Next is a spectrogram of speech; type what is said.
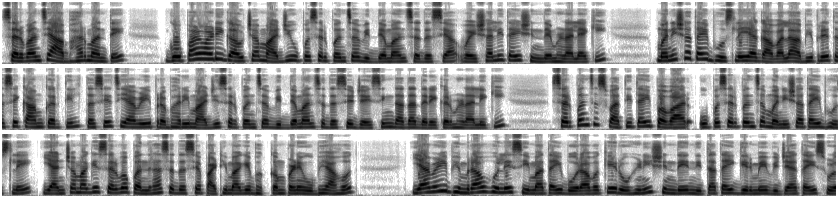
सर्वांचे आभार मानते. गोपाळवाडी गावच्या माजी उपसरपंच विद्यमान सदस्या वैशालीताई शिंदे म्हणाल्या की मनीषाताई भोसले या गावाला अभिप्रेत असे काम करतील तसेच यावेळी प्रभारी माजी सरपंच विद्यमान सदस्य जयसिंगदादा दरेकर म्हणाले की सरपंच स्वातीताई पवार उपसरपंच मनीषाताई भोसले यांच्यामागे सर्व पंधरा सदस्य पाठीमागे भक्कमपणे उभे आहोत. यावेळी भीमराव होले सीमाताई बोरावके रोहिणी शिंदे नीताताई गिरमे विजयाताई सुळ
